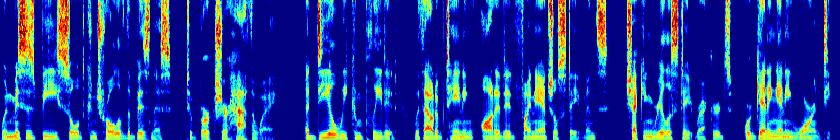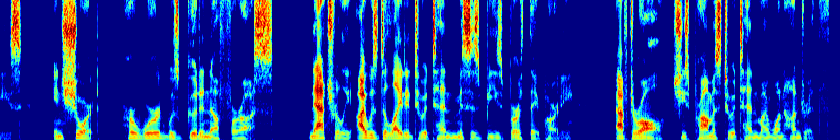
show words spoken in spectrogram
when Mrs. B sold control of the business to Berkshire Hathaway, a deal we completed without obtaining audited financial statements, checking real estate records, or getting any warranties. In short, her word was good enough for us. Naturally, I was delighted to attend Mrs. B's birthday party. After all, she's promised to attend my 100th.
